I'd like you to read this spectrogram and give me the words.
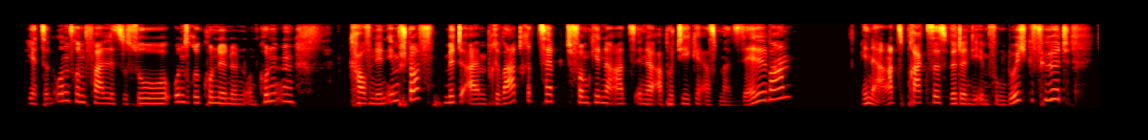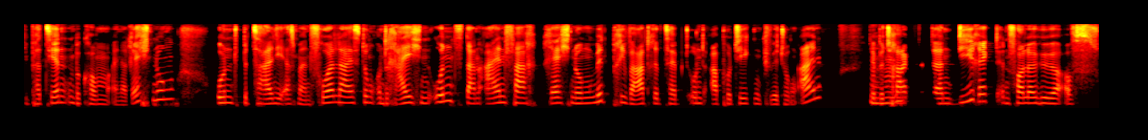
jetzt in unserem Fall ist es so, unsere Kundinnen und Kunden kaufen den Impfstoff mit einem Privatrezept vom Kinderarzt in der Apotheke erstmal selber. In der Arztpraxis wird dann die Impfung durchgeführt. Die Patienten bekommen eine Rechnung und bezahlen die erstmal in Vorleistung und reichen uns dann einfach Rechnungen mit Privatrezept und Apothekenquittung ein. Der mhm. Betrag wird dann direkt in voller Höhe aufs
